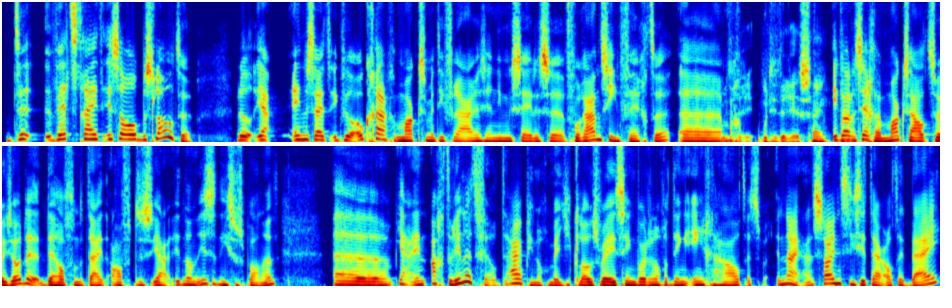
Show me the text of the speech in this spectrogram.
De wedstrijd is al besloten. Bedoel, ja, enerzijds, ik wil ook graag Max met die Ferraris en die Mercedes eh, vooraan zien vechten. Eh, moet, hij er, moet hij er eerst zijn? ik wou net zeggen, Max haalt sowieso de, de helft van de tijd af. Dus ja, dan is het niet zo spannend. Eh, ja, en achterin het veld, daar heb je nog een beetje close racing. Worden nog wat dingen ingehaald. Het, nou ja, en Sainz die zit daar altijd bij.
